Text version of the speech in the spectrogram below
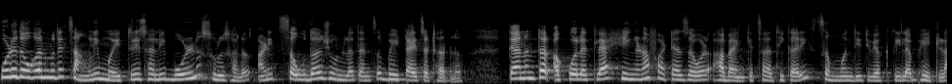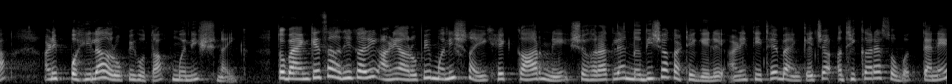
पुढे दोघांमध्ये चांगली मैत्री झाली बोलणं सुरू झालं आणि चौदा जूनला त्यांचं भेटायचं ठरलं. त्यानंतर अकोल्यातल्या हिंगणा फाट्याजवळ हा बँकेचा अधिकारी संबंधित व्यक्तीला भेटला आणि पहिला आरोपी होता मनीष नाईक. तो बँकेचा अधिकारी आणि आरोपी मनीष नाईक हे कारने शहरातल्या नदीच्या काठी गेले आणि तिथे बँकेच्या अधिकाऱ्यासोबत त्याने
